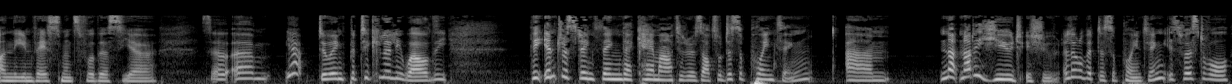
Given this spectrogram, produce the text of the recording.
on the investments for this year. So, um, yeah, doing particularly well. The, the interesting thing that came out of the results, or disappointing, um, not, not a huge issue, a little bit disappointing, is first of all,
